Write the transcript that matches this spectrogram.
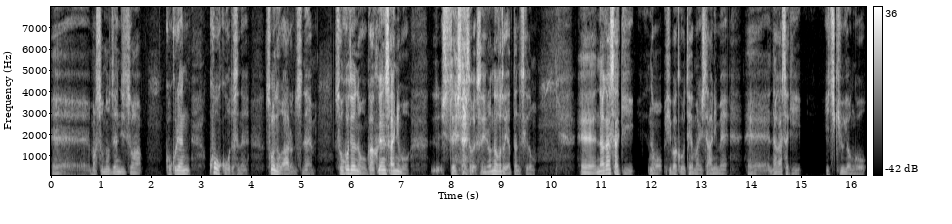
えーまあ、その前日は国連高校ですね。そういうのがあるんですね。そこでの学園祭にも出演したりとかですねいろんなことをやったんですけども、えー、長崎の被爆をテーマにしたアニメ「えー、長崎1945」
